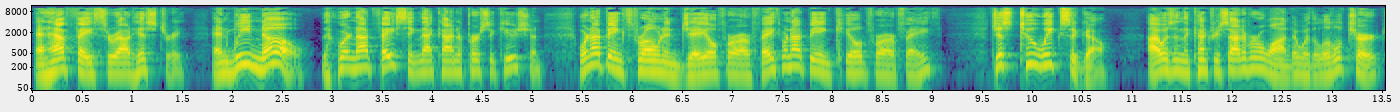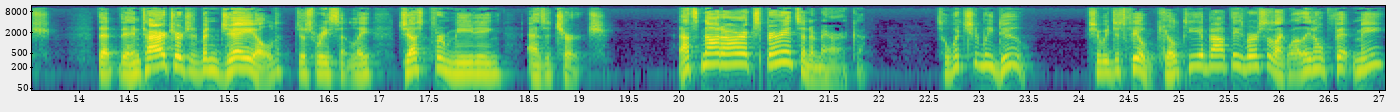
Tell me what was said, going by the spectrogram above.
and have faced throughout history. And we know that we're not facing that kind of persecution. We're not being thrown in jail for our faith. We're not being killed for our faith. Just two weeks ago, I was in the countryside of Rwanda with a little church that the entire church had been jailed just recently just for meeting as a church. That's not our experience in America. So, what should we do? Should we just feel guilty about these verses? Like, well, they don't fit me?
